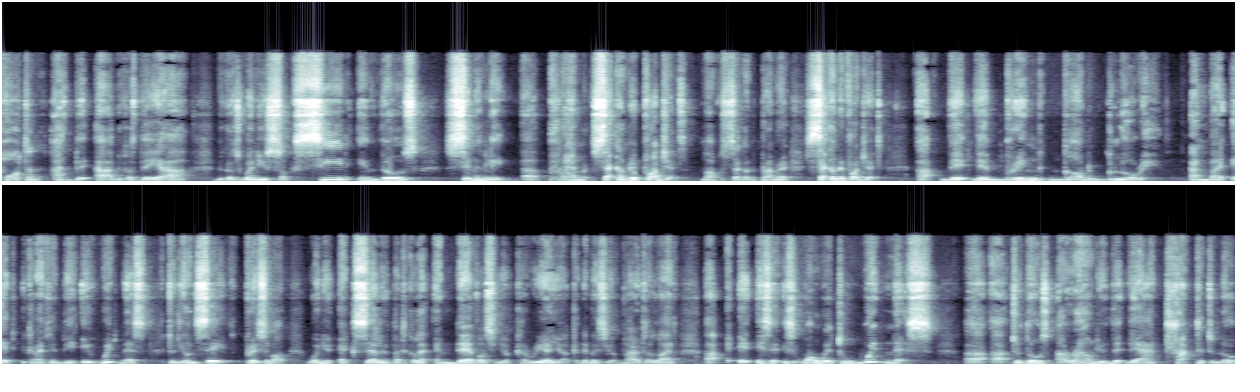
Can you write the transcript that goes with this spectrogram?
important as they are, because they are, because when you succeed in those seemingly uh, primary secondary projects, not secondary primary, secondary project, uh, they they bring God glory and by it you can actually be a witness to the unsaved. Praise the Lord. When you excel in particular endeavors, your career, your academics, your marital life, uh, it, it's, it's one way to witness. Uh, uh, to those around you, that they, they are attracted to know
